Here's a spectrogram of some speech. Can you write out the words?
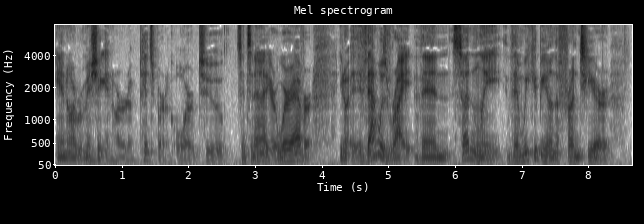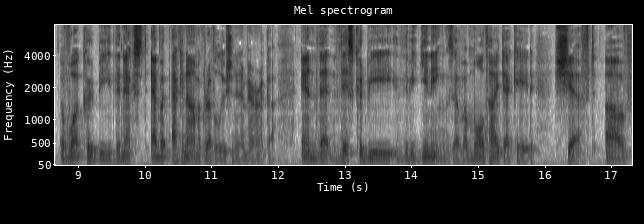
Ann Arbor, Michigan, or to Pittsburgh, or to Cincinnati, or wherever. You know, if that was right, then suddenly, then we could be on the frontier of what could be the next economic revolution in America, and that this could be the beginnings of a multi decade shift of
